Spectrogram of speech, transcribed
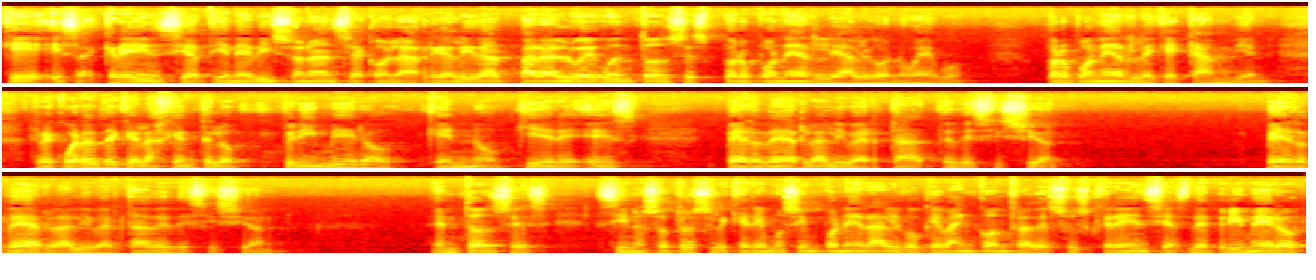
que esa creencia tiene disonancia con la realidad para luego entonces proponerle algo nuevo, proponerle que cambien. Recuérdate que la gente lo primero que no quiere es perder la libertad de decisión, perder la libertad de decisión. Entonces, si nosotros le queremos imponer algo que va en contra de sus creencias de primero,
